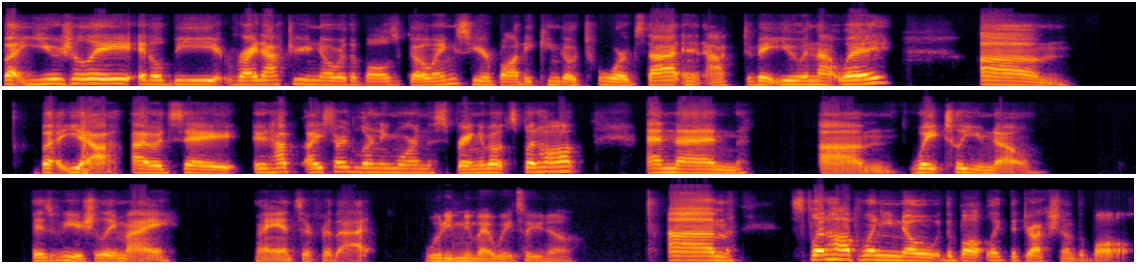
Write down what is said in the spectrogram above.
But usually it'll be right after you know where the ball is going. So your body can go towards that and activate you in that way. Um, but yeah, I would say it hap- I started learning more in the spring about split hop and then um, wait till you know is usually my my answer for that. What do you mean by wait till you know? Um, split hop when you know the ball, like the direction of the ball.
